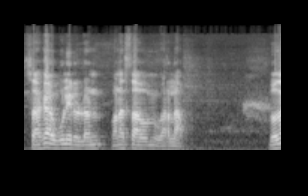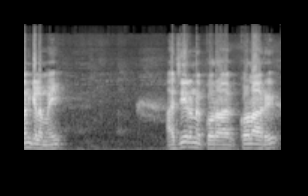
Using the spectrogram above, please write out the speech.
சக ஊழியர்களுடன் மனஸ்தாபம் வரலாம். புதன்கிழமை அஜீரண கோரா கோளாறு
